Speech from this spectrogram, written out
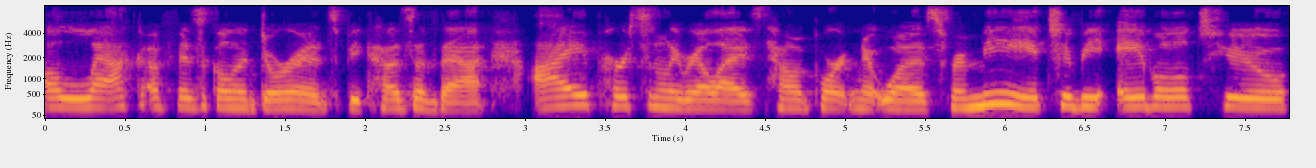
a lack of physical endurance because of that. I personally realized how important it was for me to be able to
